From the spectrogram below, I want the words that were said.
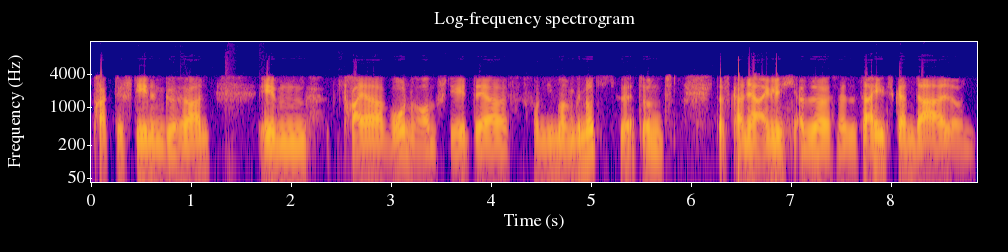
praktisch denen gehören, eben freier Wohnraum steht, der von niemandem genutzt wird. Und das kann ja eigentlich, also das ist eigentlich Skandal und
